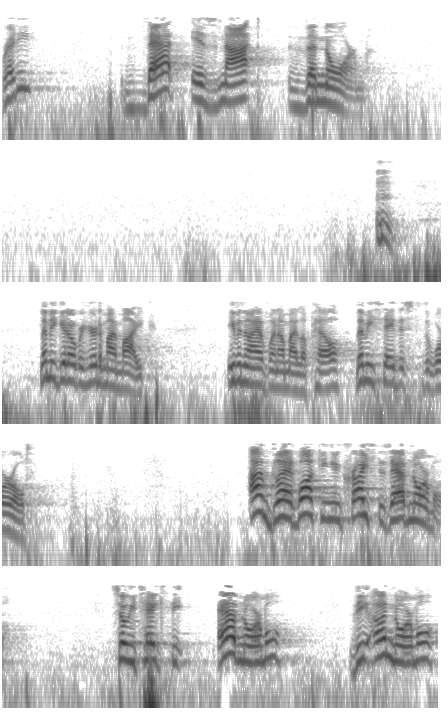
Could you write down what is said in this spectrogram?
Ready? That is not the norm. Let me get over here to my mic, even though I have one on my lapel. Let me say this to the world. I'm glad walking in Christ is abnormal. So he takes the abnormal, the unnormal,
